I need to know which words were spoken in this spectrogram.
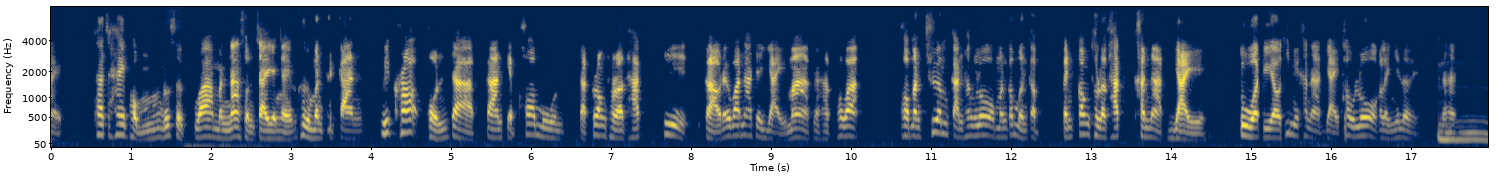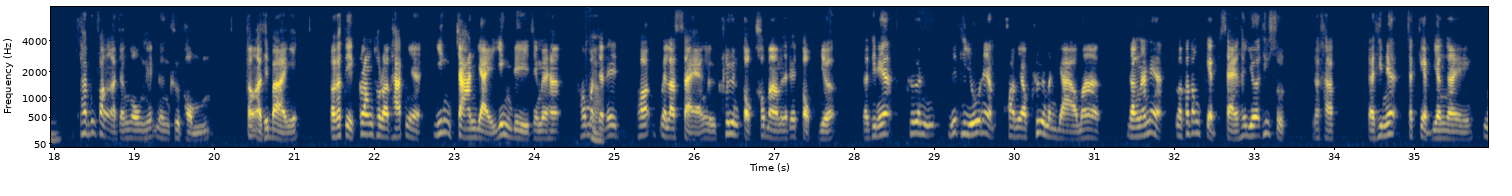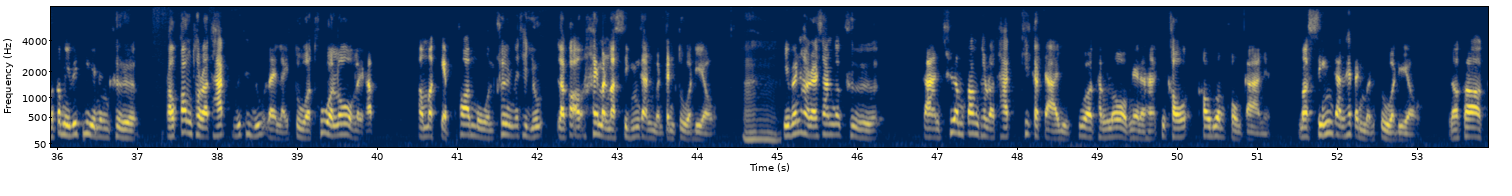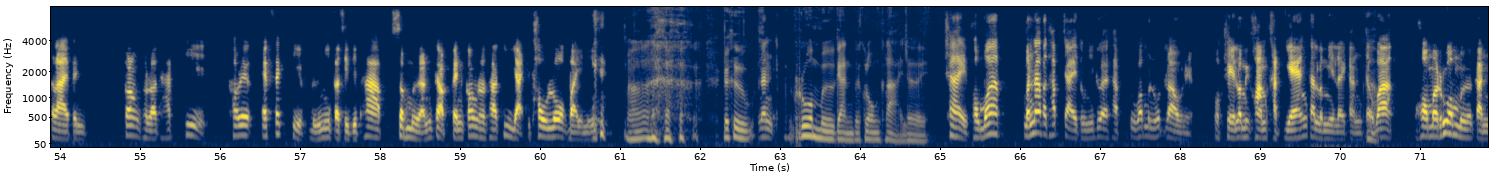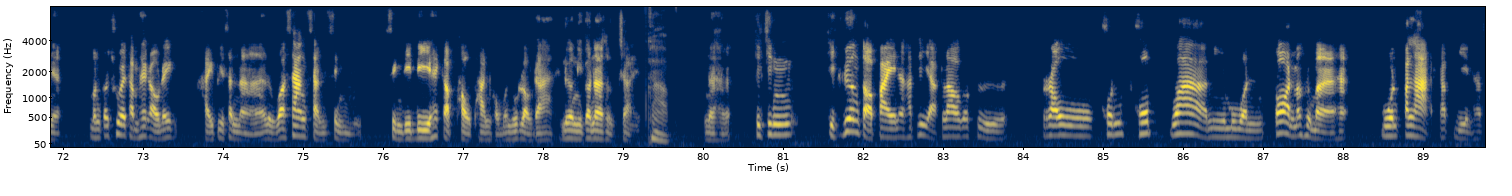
ถ้าจะให้ผมรู้สึกว่ามันน่าสนใจยังไง ก็คือมันเป็นการวิเคราะห์ผลจากการเก็บข้อมูลจากกล้องโทรทัศน์ที่กล่าวได้ว่าน่าจะใหญ่มากนะครับ เพราะว่าพอมันเชื่อมกันทั้งโลกมันก็เหมือนกับเป็นกล้องโทรทัศน์ขนาดใหญ่ตัวเดียวที่มีขนาดใหญ่เท่าโลกอะไรอย่างนี้เลยนะฮะอืมถ้าผู้ฟังอาจจะงงนิดนึงคือผมต้องอธิบายอย่างนี้ ปกติกล้องโทรทัศน์เนี่ยยิ่งจานใหญ่ยิ่งดีใช่ไหมฮะเพราะมันจะได้เพราะเวลาแสงหรือคลื่นตกเข้ามามันจะได้ตกเยอะ แต่ทีเนี้ยคลื่นวิทยุเนี่ยความยาวคลื่นมันยาวมาก ดังนั้นเนี่ยเราก็ต้องเก็บแสงให้เยอะที่สุดนะครับ แต่ทีเนี้ยจะเก็บยังไงมันก็มีวิธีหนึ่งคือเอากล้องโทรทัศน์วิทยุหลาย ๆ ตัวทั่วโลกเลยครับ เอามาเก็บข้อมูลคลื่นวิทยุ แล้วก็เอาให้มันมาซิงก์กันเหมือนเป็นตัวเดียวอ่า Event Horizon ก็คือการเชื่อมกล้องโทรทัศน์ที่กระจายอยู่ทั่วทั้งโลกเนี่ยนะฮะที่เขาเข้าร่วมโครงการเนี่ย มาซิงก์กันให้เป็นเหมือนตัวเดียว แล้วก็กลายเป็นกล้องโทรทัศน์ที่เขาเรียก effective หรือมีประสิทธิภาพเสมือนกับเป็นกล้องโทรทัศน์ที่ใหญ่เท่าโลกใบนี้อ่าก็คือนั่นร่วมมือกันเป็นโครงข่ายเลย ใช่ ผมว่ามันน่าประทับใจตรงนี้ด้วยครับคือว่ามนุษย์เราเนี่ยโอเค เรามีความขัดแย้งกันเรามีอะไรกัน แต่ว่าพอมาร่วมมือกันเนี่ย มันก็ช่วยทำให้เราได้ไขปริศนาหรือว่าสร้างสรรค์สิ่งสิ่งดี ๆ ให้กับเผ่าพันธุ์ของมนุษย์เราได้ เรื่องนี้ก็น่าสนใจครับนะฮะจริงๆ อีกเรื่องต่อไปนะครับ ที่อยากเล่าก็คือ เราค้นพบว่ามีมวลก้อนมหึมาฮะมวลประหลาดครับยินครับ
